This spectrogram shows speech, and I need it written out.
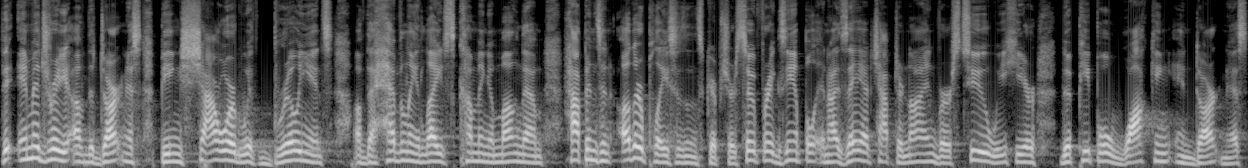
The imagery of the darkness being showered with brilliance of the heavenly lights coming among them happens in other places in Scripture. So, for example, in Isaiah chapter 9, verse 2, we hear the people walking in darkness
